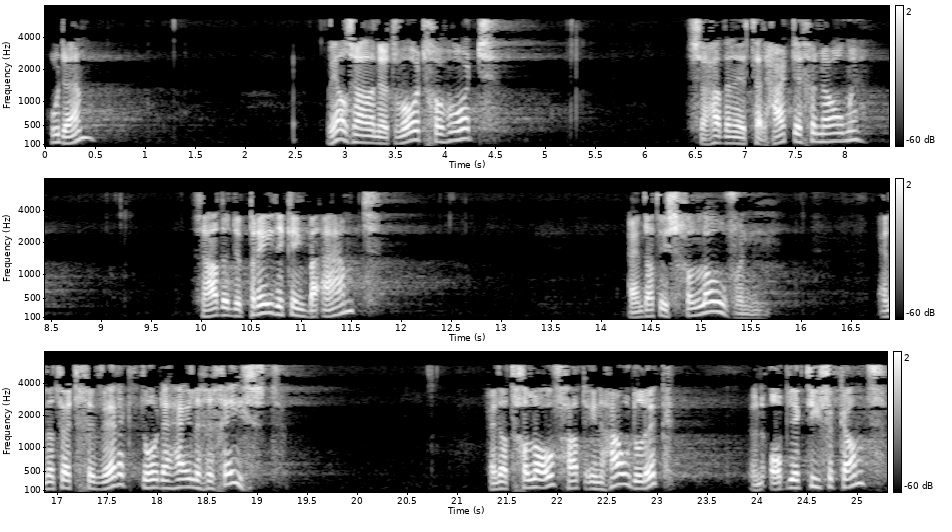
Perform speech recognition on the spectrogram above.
Hoe dan? Wel, ze hadden het woord gehoord. Ze hadden het ter harte genomen. Ze hadden de prediking beaamd. En dat is geloven. En dat werd gewerkt door de Heilige Geest. En dat geloof had inhoudelijk een objectieve kant.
